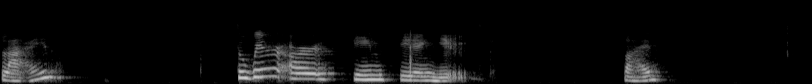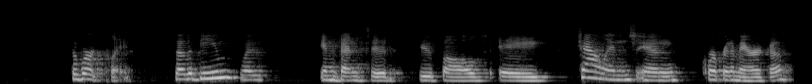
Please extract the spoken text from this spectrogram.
Slide. So where are beams being used? Slide. The workplace. So the beam was invented to solve a challenge in corporate America.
